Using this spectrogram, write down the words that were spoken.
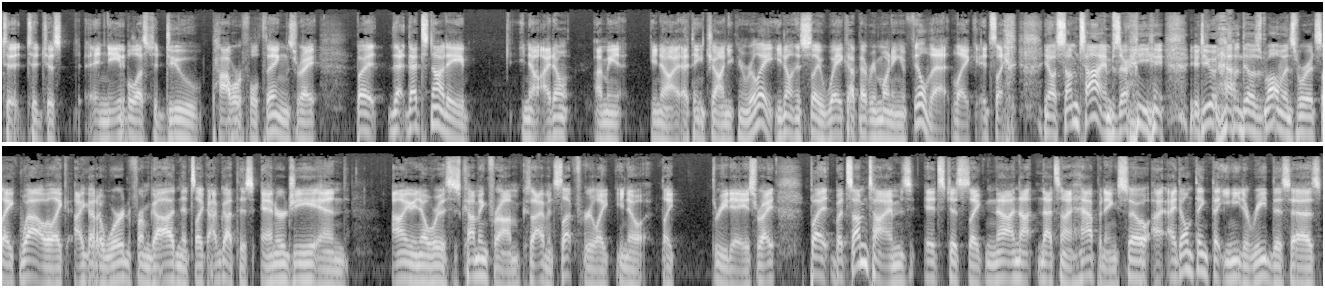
to to just enable us to do powerful things, right? But that that's not a, you know, I don't. I mean, you know, I, think John, you can relate. You don't necessarily wake up every morning and feel that. Like it's like, you know, sometimes there, you, you do have those moments where it's like, wow, like I got a word from God, and it's like I've got this energy, and I don't even know where this is coming from because I haven't slept for like you know like three days, right? But but sometimes it's just like no, nah, not that's not happening. So I, I, don't think that you need to read this as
